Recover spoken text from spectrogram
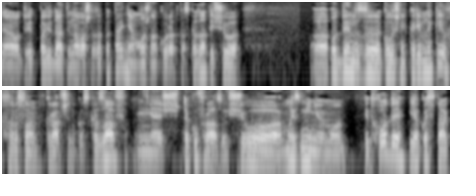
е, от відповідати на ваше запитання, можна коротко сказати, що один з колишніх керівників, Руслан Кравченко, сказав таку фразу, що ми змінюємо підходи якось так,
